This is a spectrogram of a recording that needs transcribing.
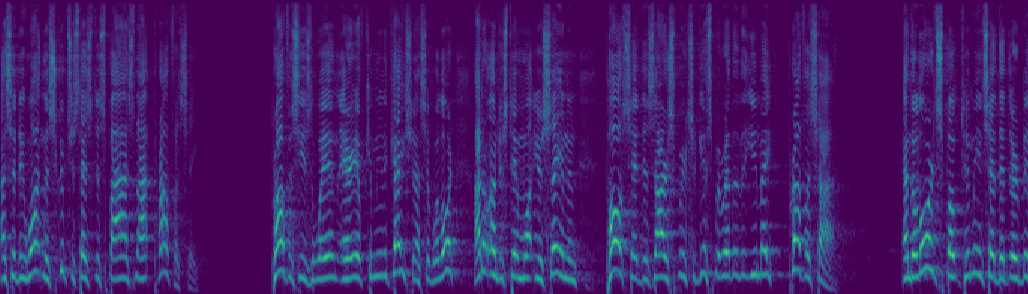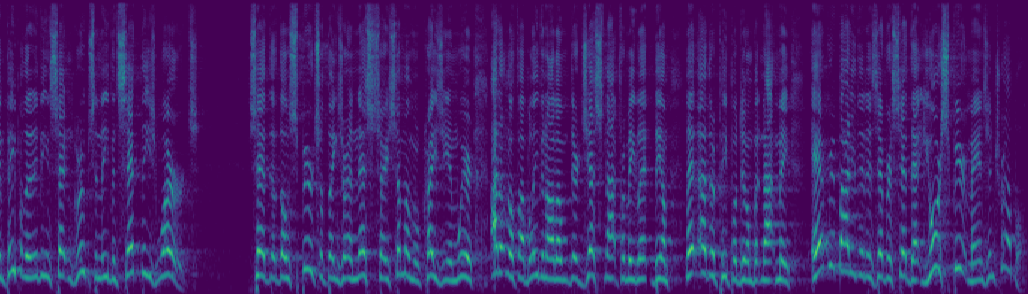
I said, Do what? And the scripture says, Despise not prophecy. Prophecy is the way an area of communication. I said, Well, Lord, I don't understand what you're saying. And Paul said, Desire spiritual gifts, but rather that you may prophesy. And the Lord spoke to me and said that there have been people that have even sat in groups and even said these words. Said that those spiritual things are unnecessary. Some of them are crazy and weird. I don't know if I believe in all of them. They're just not for me. Let them, let other people do them, but not me. Everybody that has ever said that, your spirit man's in trouble.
